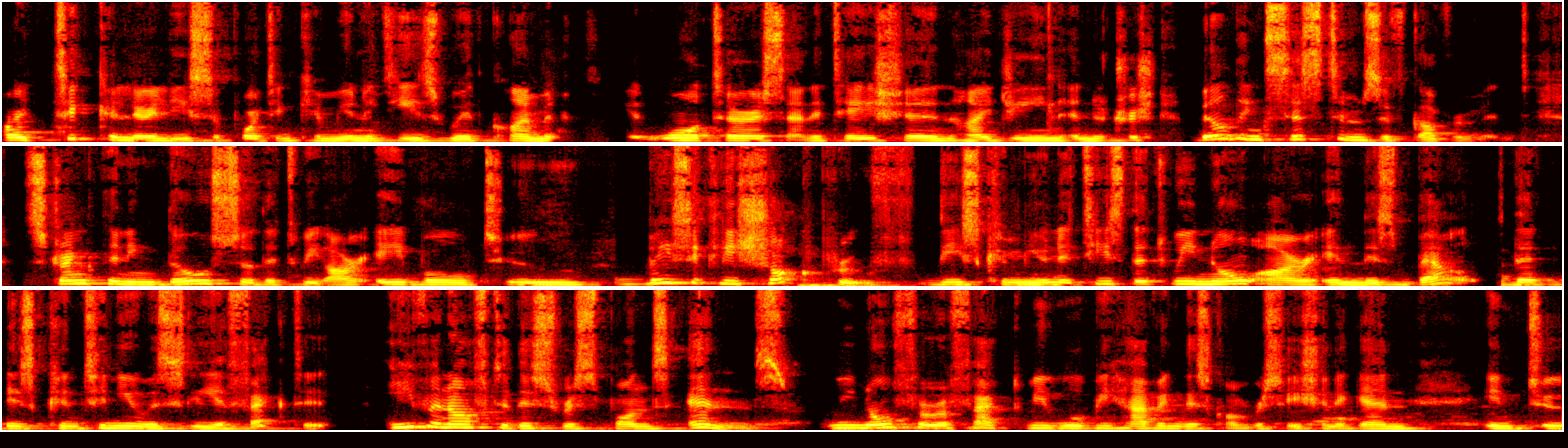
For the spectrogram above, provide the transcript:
particularly supporting communities with climate resilient water sanitation hygiene and nutrition building systems of government strengthening those so that we are able to basically shockproof these communities that we know are in this belt that is continuously affected even after this response ends, we know for a fact we will be having this conversation again in two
